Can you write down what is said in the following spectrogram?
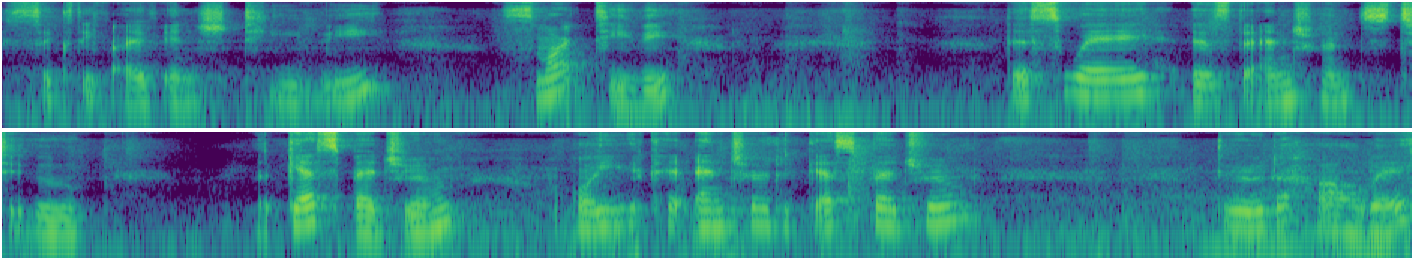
65 inch TV, smart TV. This way is the entrance to the guest bedroom, or you could enter the guest bedroom through the hallway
